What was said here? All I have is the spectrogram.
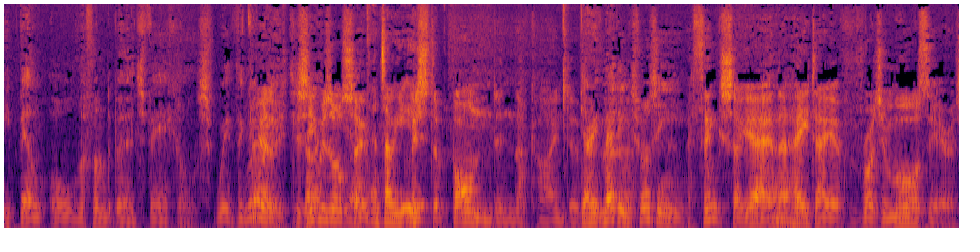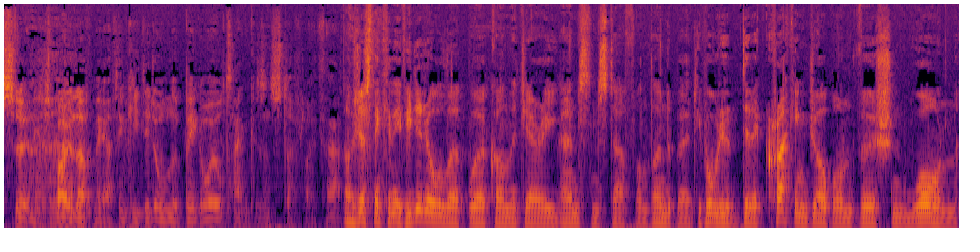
He built all the Thunderbirds vehicles with the guy. Really? Because he was also yeah. And so he- Mr. Bond in the kind of. Derek uh, Meddings, was he? I think so, yeah. In the Ah. heyday of Roger Moore's era, certainly. Spy Love Me, I think he did all the big oil tankers and stuff like that. I was just thinking if he did all the work on the Gerry Anderson stuff on Thunderbird, he probably did a cracking job on version one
